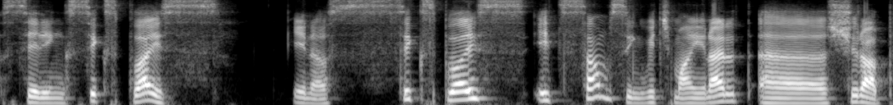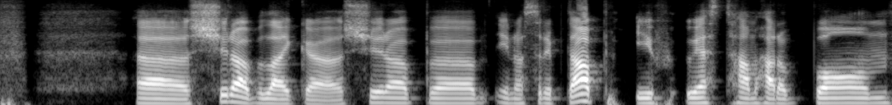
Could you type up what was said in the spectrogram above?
sitting sixth place. You know, sixth place. It's something which Man United uh, should have, uh, should have like uh, should have uh, you know slipped up if West Ham had a bomb.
